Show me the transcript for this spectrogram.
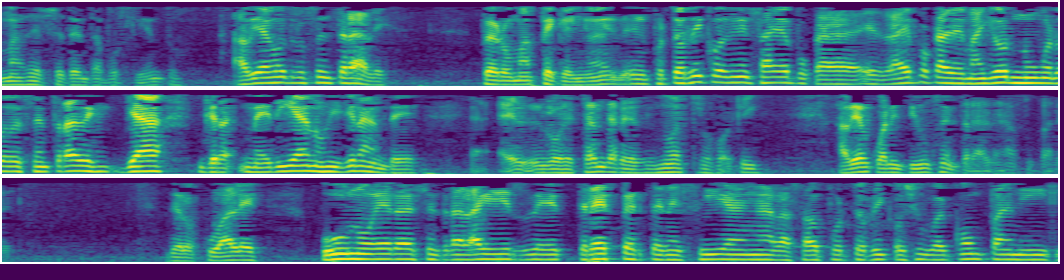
Más del 70%. Habían otros centrales, pero más pequeños. En Puerto Rico en esa época, en la época de mayor número de centrales ya medianos y grandes, eh, los estándares nuestros aquí, habían 41 centrales azucareras, de los cuales uno era el Central Aguirre, tres pertenecían a la South Puerto Rico Sugar Company,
